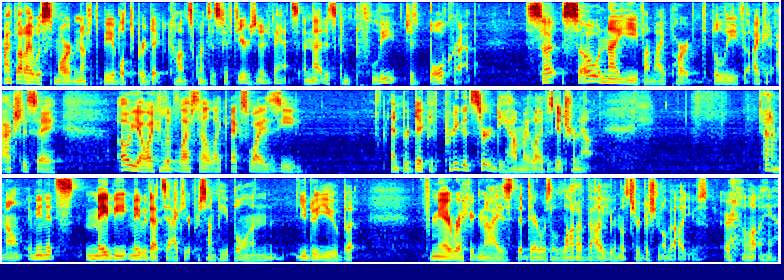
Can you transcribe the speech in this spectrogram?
I thought I was smart enough to be able to predict consequences 50 years in advance, and that is complete just bullcrap. So so naive on my part to believe that I could actually say, "Oh yeah, well, I can live a lifestyle like X, Y, Z," and predict with pretty good certainty how my life is going to turn out. I don't know. I mean, it's maybe maybe that's accurate for some people, and you do you. But for me, I recognized that there was a lot of value in those traditional values. A lot, yeah,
